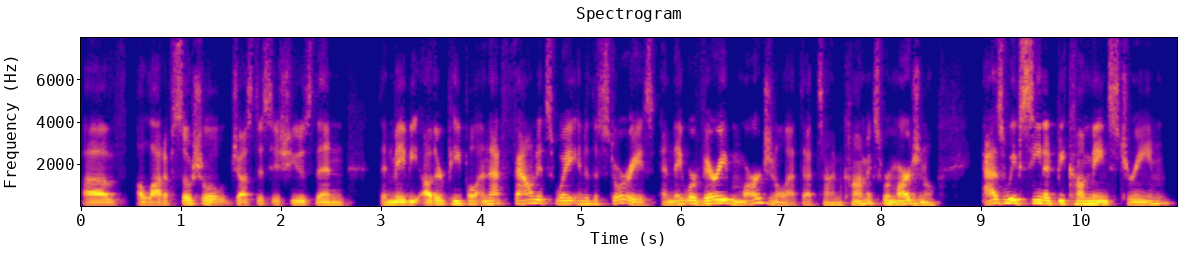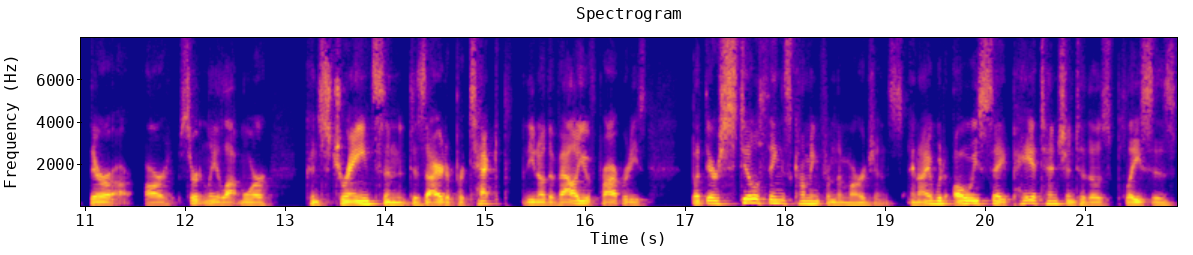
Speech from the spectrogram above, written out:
of a lot of social justice issues than than maybe other people and that found its way into the stories and they were very marginal at that time. Comics were marginal. As we've seen it become mainstream there are, are certainly a lot more constraints and desire to protect you know the value of properties but there's still things coming from the margins. And i would always say pay attention to those places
